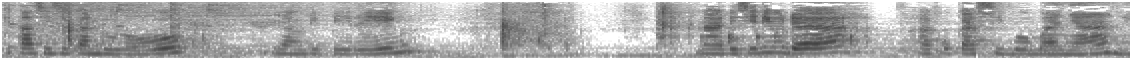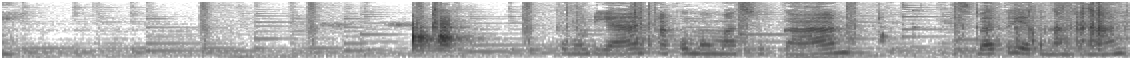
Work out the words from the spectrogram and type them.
Kita sisihkan dulu yang di piring. Nah, di sini udah aku kasih bobanya nih. Kemudian aku mau masukkan es batu ya teman-teman.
